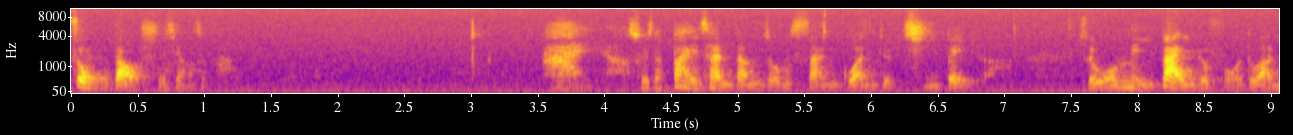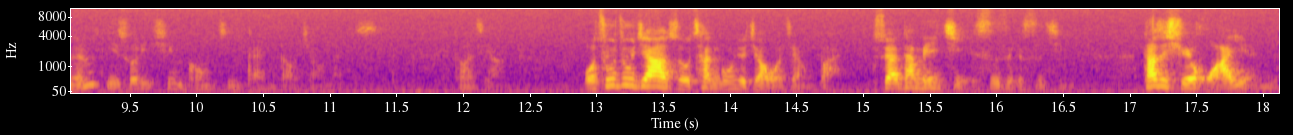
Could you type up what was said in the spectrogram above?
中道实相之法。哎呀，所以在拜忏当中，三观就齐备了。所以我们每拜一个佛，都要能比所理性空即感道交难思，都要这样。我出出家的时候，忏公就教我这样拜。虽然他没解释这个事情，他是学华严的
